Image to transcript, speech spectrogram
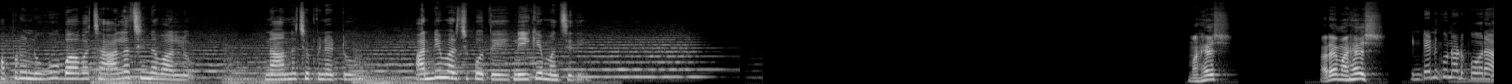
అప్పుడు నువ్వు బావ చాలా చిన్నవాళ్ళు. నాన్న చెప్పినట్టు అన్నీ మర్చిపోతే నీకే మంచిది. మహేష్? అరే మహేష్! ఇంటెనుకున్నాడు పోరా.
